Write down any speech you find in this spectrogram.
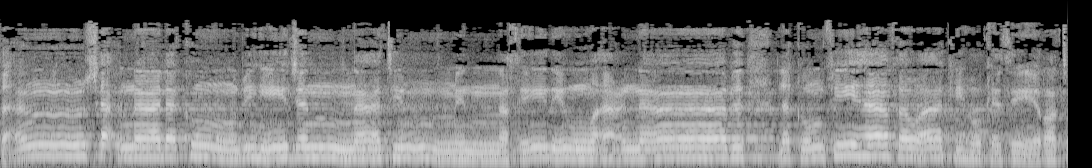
فأنشأنا لكم به جنات من نخيل وأعناب لكم فيها فواكه كثيرة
